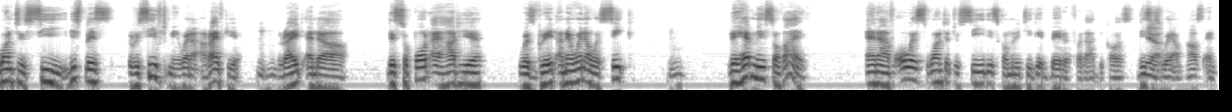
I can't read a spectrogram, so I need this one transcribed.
want to see this place received me when I arrived here, Mhm. right? And uh, the support I had here was great. And then when I was sick, Mhm. they helped me survive. And I've always wanted to see this community get better for that because this is where I'm housed. And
